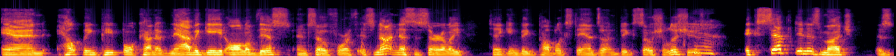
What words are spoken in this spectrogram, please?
and helping people kind of navigate all of this and so forth. It's not necessarily taking big public stands on big social issues, yeah. except in as much as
